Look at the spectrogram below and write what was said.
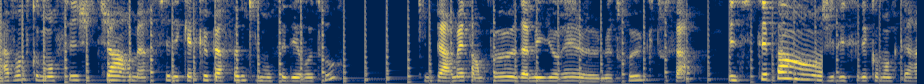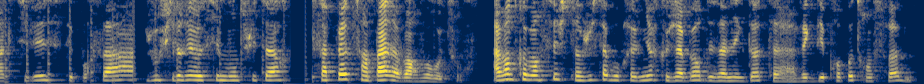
Avant de commencer, je tiens à remercier les quelques personnes qui m'ont fait des retours, qui me permettent un peu d'améliorer le, truc, tout ça. N'hésitez pas, hein. j'ai laissé les commentaires activés, c'était pour ça. Je vous filerai aussi mon Twitter. Ça peut être sympa d'avoir vos retours. Avant de commencer, je tiens juste à vous prévenir que j'aborde des anecdotes avec des propos transphobes.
